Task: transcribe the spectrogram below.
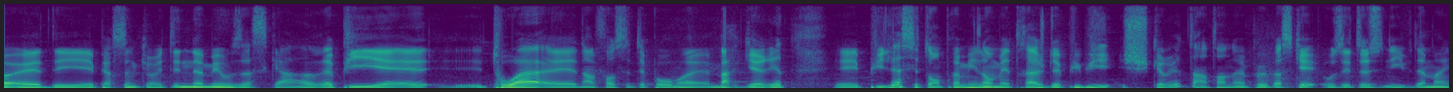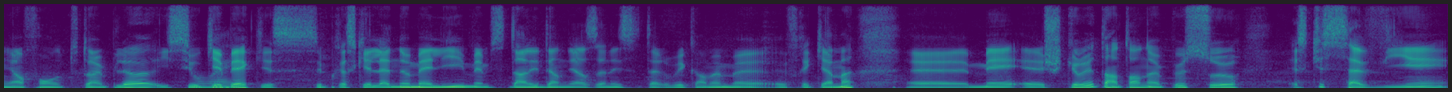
euh, des personnes qui ont été nommées aux Oscars. Et Puis euh, toi, euh, dans le fond, c'était pour euh, Marguerite. Et puis là, c'est ton premier long métrage depuis. Puis je suis curieux de t'entendre un peu parce qu'aux États-Unis, évidemment, ils en font tout un plat. Ici au Ouais. Québec, c'est presque l'anomalie, même si dans les dernières années, c'est arrivé quand même euh, fréquemment. Euh, mais euh, je suis curieux de t'entendre un peu sur est-ce que ça vient.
